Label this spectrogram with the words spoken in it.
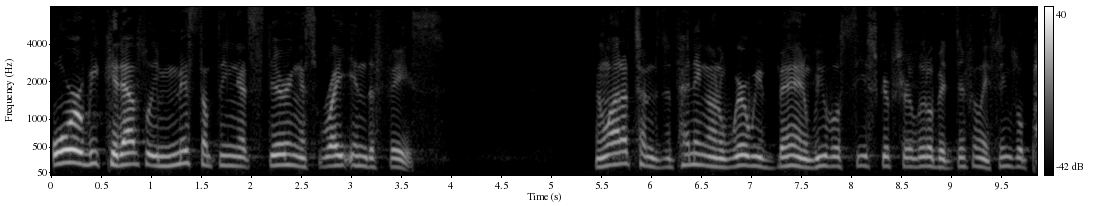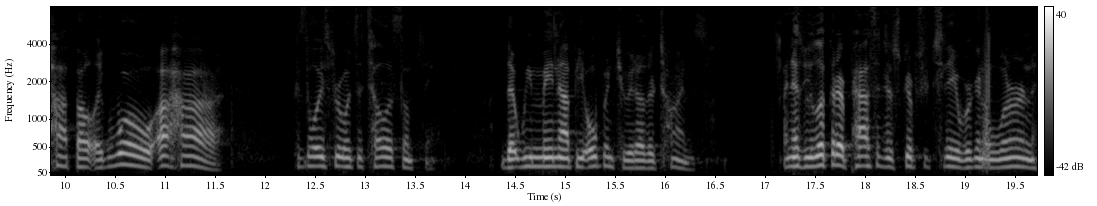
or we could absolutely miss something that's staring us right in the face. And a lot of times, depending on where we've been, we will see Scripture a little bit differently. Things will pop out like, whoa, aha, because the Holy Spirit wants to tell us something that we may not be open to at other times. And as we look at our passage of Scripture today, we're going to learn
